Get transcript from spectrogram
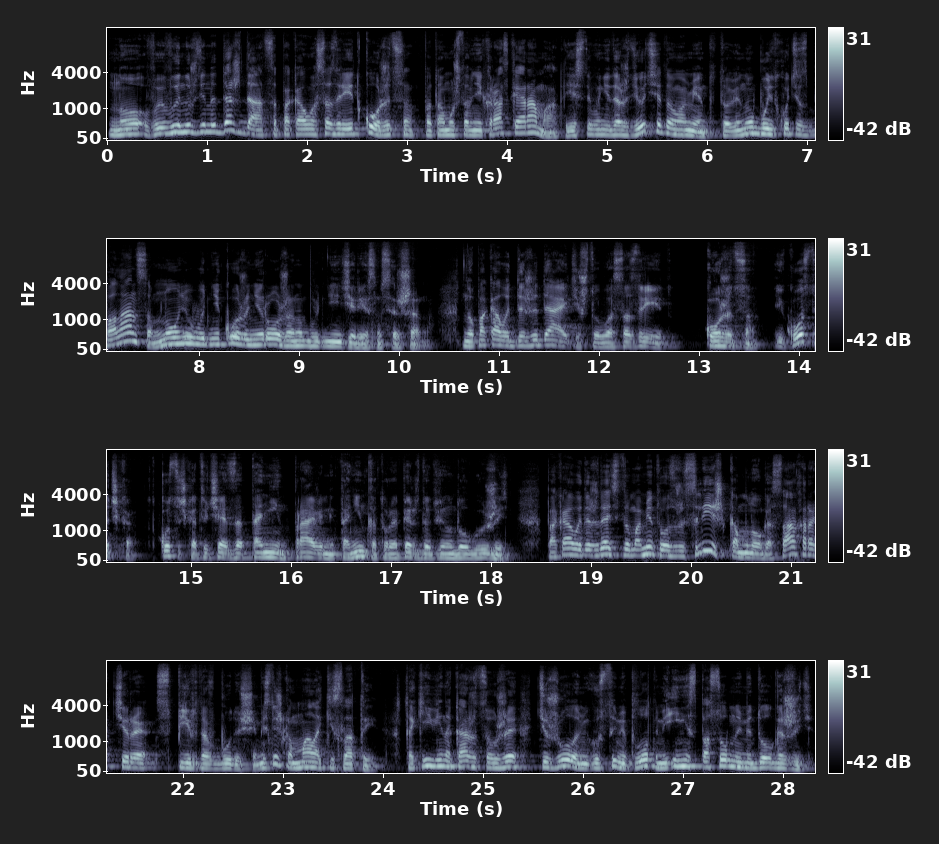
Но вы вынуждены дождаться, пока у вас созреет кожица, потому что в ней краска и аромат. Если вы не дождетесь этого момента, то вино будет хоть и с балансом, но у него будет ни кожа, ни рожа, оно будет неинтересным совершенно. Но пока вы дожидаетесь, что у вас созреет кожица и косточка. Косточка отвечает за танин, правильный танин, который, опять же, дает вину долгую жизнь. Пока вы дожидаетесь этого момента, у вас уже слишком много сахара-спирта в будущем и слишком мало кислоты. Такие вина кажутся уже тяжелыми, густыми, плотными и неспособными долго жить.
